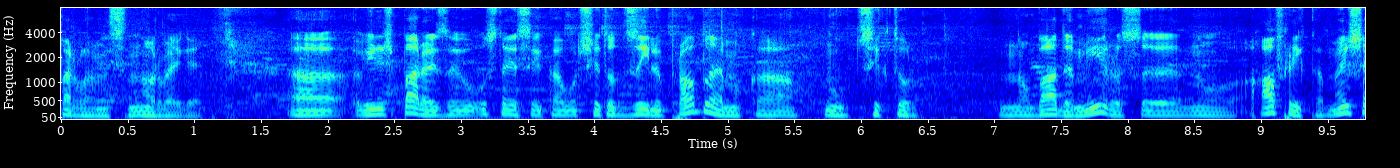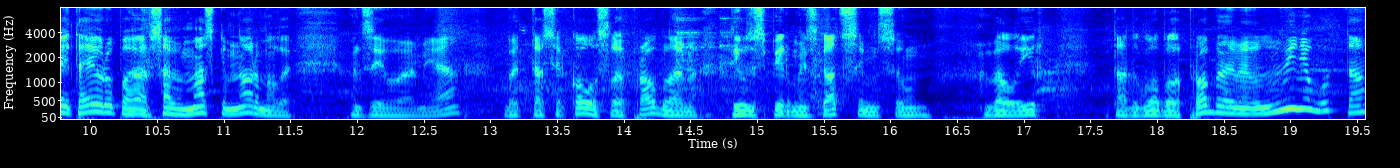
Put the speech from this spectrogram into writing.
parlaments Norvēģijai. Uh, viņš pareizi uztaisīja kaut kādu dziļu problēmu, kā, nu, cik tur no bada mīrus, no Āfrikas. Mēs šeit, Eiropā, ar saviem maskiem normāli dzīvojam. Ja? Bet tas ir kolosāla problēma. 21. gadsimts un vēl ir tāda globāla problēma. Viņa tā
